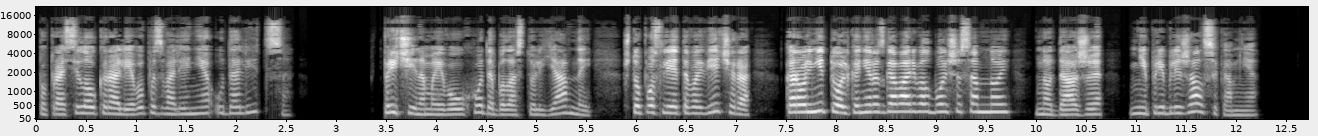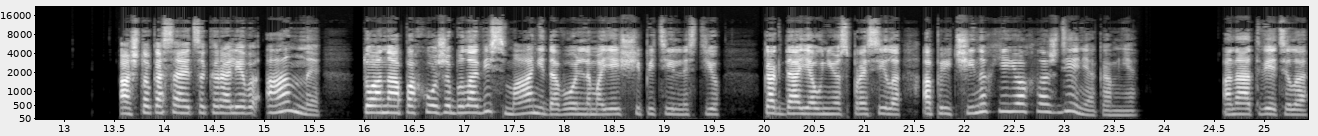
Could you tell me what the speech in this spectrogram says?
попросила у королевы позволения удалиться. Причина моего ухода была столь явной, что после этого вечера Король не только не разговаривал больше со мной, но даже не приближался ко мне. А что касается королевы Анны, то она, похоже, была весьма недовольна моей щепетильностью, когда я у нее спросила о причинах ее охлаждения ко мне. Она ответила,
